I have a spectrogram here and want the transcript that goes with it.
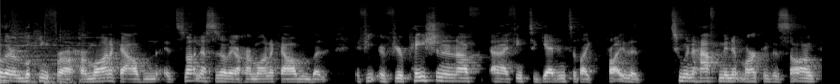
People that are looking for a harmonic album, it's not necessarily a harmonic album, but if you if you're patient enough, I think to get into like probably the two and a half minute mark of the song,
